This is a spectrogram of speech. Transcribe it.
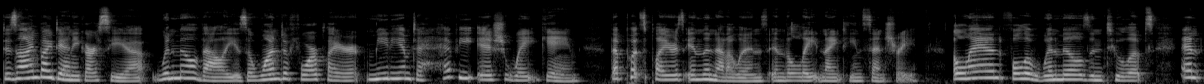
Designed by Dani Garcia, Windmill Valley is a 1 to 4 player, medium to heavy ish weight game that puts players in the Netherlands in the late 19th century. A land full of windmills and tulips, and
